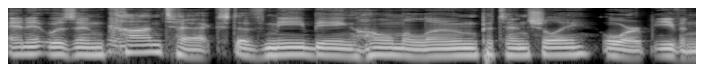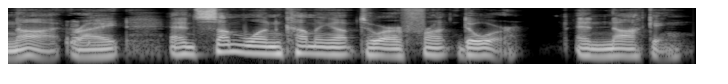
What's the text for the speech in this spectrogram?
And it was in hmm. context of me being home alone potentially, or even not, right? And someone coming up to our front door and knocking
